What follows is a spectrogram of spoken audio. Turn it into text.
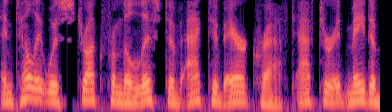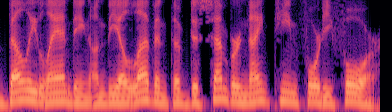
until it was struck from the list of active aircraft after it made a belly landing on of December 1944.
